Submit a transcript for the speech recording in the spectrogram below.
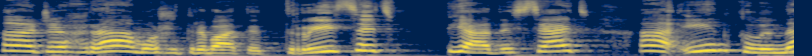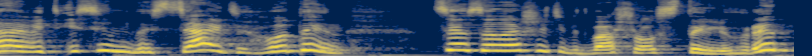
адже гра може тривати 30, 50, а інколи навіть і 70 годин. Це залежить від вашого стилю гри,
